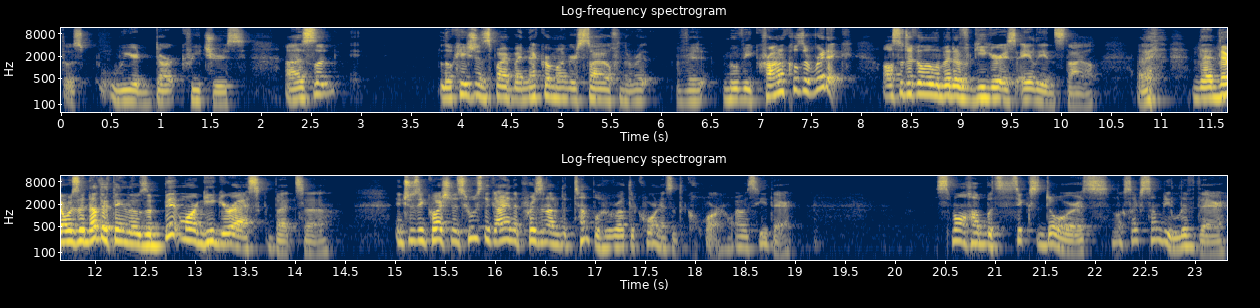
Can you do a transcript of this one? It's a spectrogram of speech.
Those weird dark creatures. Uh, this lo- location inspired by necromonger style from the movie Chronicles of Riddick. Also took a little bit of Giger is Alien style. Uh, th- there was another thing that was a bit more Giger-esque, but uh, interesting question is who's the guy in the prison under the temple who wrote the coordinates at the core? Why was he there? Small hub with six doors. Looks like somebody lived there.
